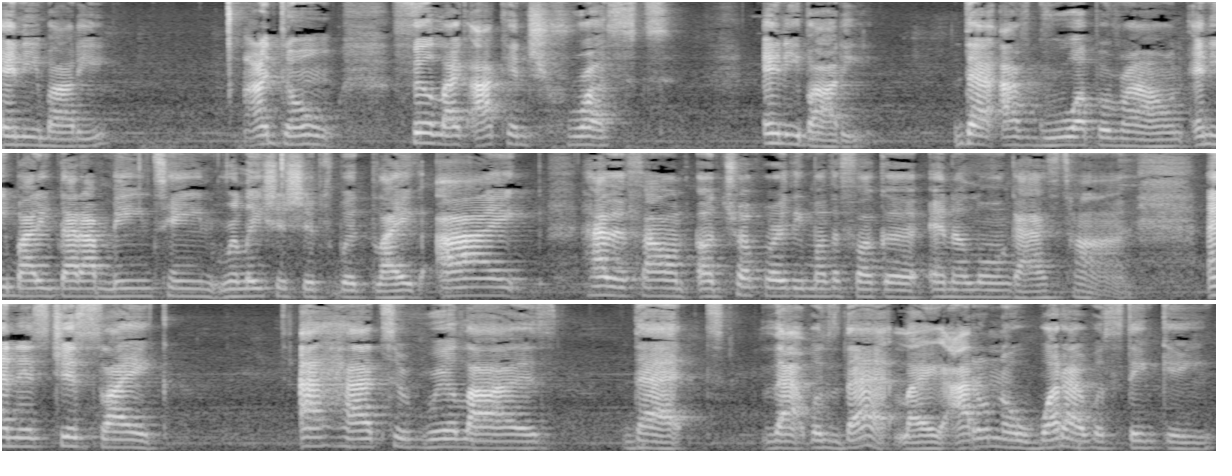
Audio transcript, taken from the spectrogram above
anybody i don't feel like i can trust anybody that I've grew up around, anybody that I maintain relationships with. Like I haven't found a trustworthy motherfucker in a long ass time. And it's just like I had to realize that that was that. Like I don't know what I was thinking.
